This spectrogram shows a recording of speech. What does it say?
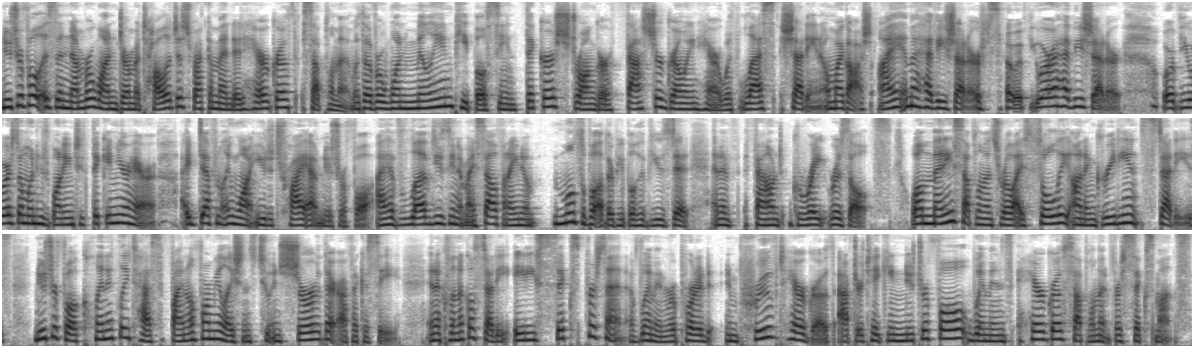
Nutrafol is the number one dermatologist recommended hair growth supplement with over 1 million people seeing thicker, stronger, faster growing hair with less shedding. Oh my gosh, I am a heavy shedder. So if you are a heavy shedder or if you are someone who's wanting to thicken your hair, I definitely want you to try out Nutrafol. I have loved using it myself and I know multiple other people who've used it and have found great results. While many supplements rely solely on ingredient studies, Nutrafol clinically tests final formulations to ensure their efficacy. In a clinical study, 86% of women reported improved hair growth after taking Nutrafol Women's Hair Growth Supplement for six months.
